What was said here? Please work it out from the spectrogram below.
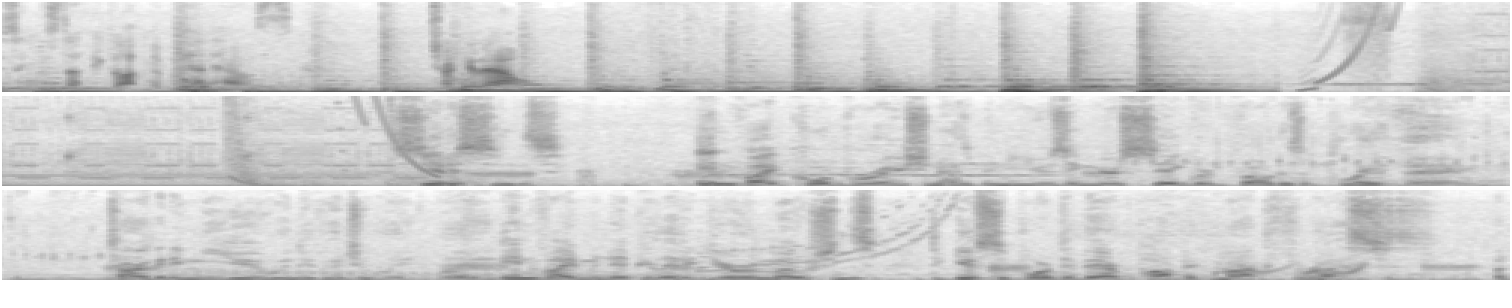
using the stuff you got in the penthouse. Check it out. Citizens, Invite Corporation has been using your sacred vote as a plaything, targeting you individually. Invite manipulated your emotions to give support to their puppet, Mark Thrust. But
